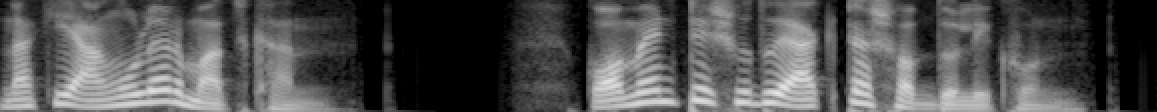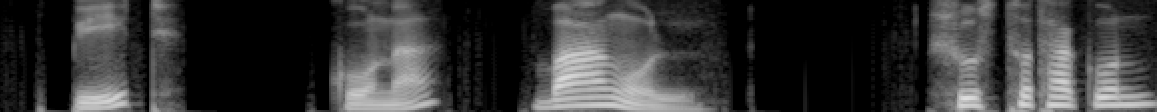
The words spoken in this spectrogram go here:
নাকি আঙুলের মাঝখান? কমেন্টে শুধু একটা শব্দ লিখুন। পিঠ, কোনা বা আঙুল। সুস্থ থাকুন,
